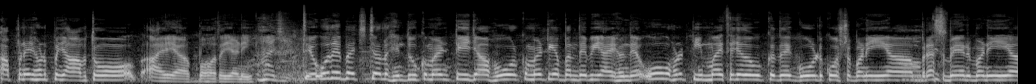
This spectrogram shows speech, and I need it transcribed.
ਆਪਣੇ ਹੁਣ ਪੰਜਾਬ ਤੋਂ ਆਏ ਆ ਬਹੁਤ ਜਾਣੀ। ਹਾਂਜੀ। ਤੇ ਉਹਦੇ ਵਿੱਚ ਚਲੋ ਹਿੰਦੂ ਕਮਿਊਨਿਟੀ ਜਾਂ ਹੋਰ ਕਮਿਊਨਿਟੀਆਂ ਬੰਦੇ ਵੀ ਆਏ ਹੁੰਦੇ ਆ ਉਹ ਹੁਣ ਟੀਮਾਂ ਇੱਥੇ ਜਦੋਂ ਕਿਤੇ 골ਡ ਕੋਸਟ ਬਣੀ ਆ ਬ੍ਰਿਸਬੇਨ ਬਣੀ ਆ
